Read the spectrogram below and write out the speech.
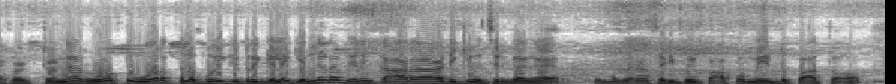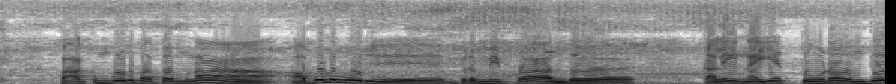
எஃபெக்ட்னா ரோட்டு ஓரத்தில் போய்கிட்டு இருக்கல. என்னடா வெறும் காராக அடுக்கி வச்சுருக்காங்க? கும்பகரை சரி போய் பார்ப்போமேன்ட்டு பார்த்தோம். பார்க்கும்போது பார்த்தோம்னா அவ்வளோ ஒரு பிரமிப்பாக அந்த கலை நயத்தோடு வந்து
